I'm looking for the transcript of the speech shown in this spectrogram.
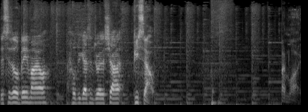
This is Obey Myol. I hope you guys enjoy the shot. Peace out. Timeline.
